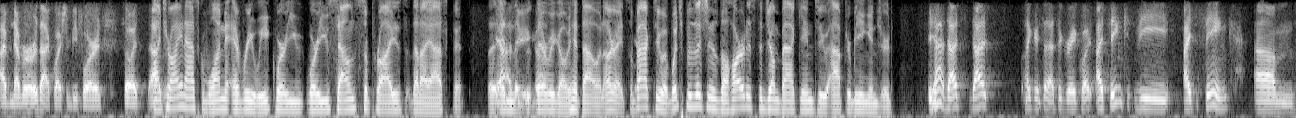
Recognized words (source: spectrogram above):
I, have never heard that question before so it's I try and ask one every week where you where you sound surprised that I asked it yeah, and there, there, we go. Hit that one. All right. So yeah. back to it. Which position is the hardest to jump back into after being injured? Yeah, that's that's like I said, that's a great question. I think the I think um,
